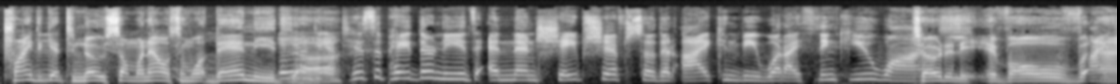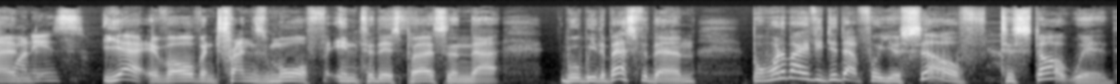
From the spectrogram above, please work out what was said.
trying to get to know someone else and what their needs. And are. anticipate their needs and then shape shift so that I can be what I think you want. Totally evolve My and 20s. yeah, evolve and transmorph into this person that will be the best for them. But what about if you did that for yourself to start with?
